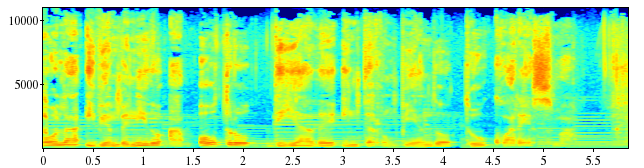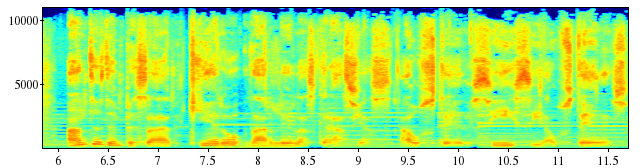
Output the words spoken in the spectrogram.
Hola y bienvenido a otro día de Interrumpiendo tu Cuaresma. Antes de empezar, quiero darle las gracias a ustedes, sí, sí, a ustedes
